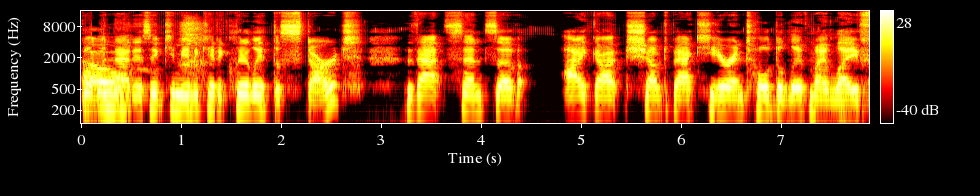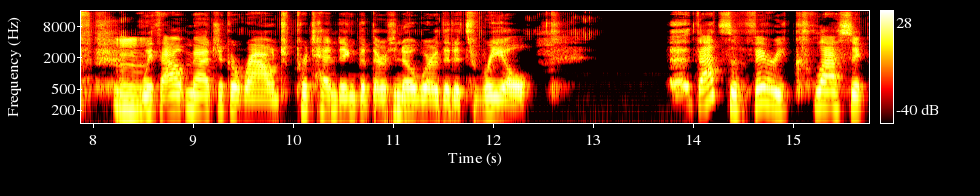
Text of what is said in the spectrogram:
but when Oh. that isn't communicated clearly at the start, that sense of I got shoved back here and told to live my life Mm. without magic around, pretending that there's nowhere that it's real. Uh, that's a very classic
